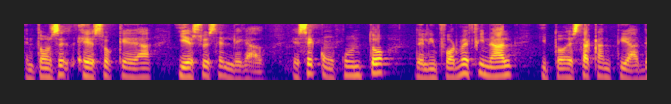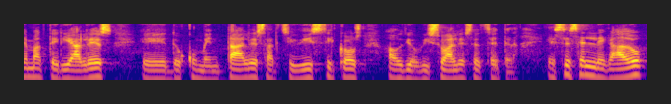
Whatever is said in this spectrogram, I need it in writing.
Entonces eso queda y eso es el legado. Ese conjunto del informe final y toda esta cantidad de materiales eh, documentales, archivísticos, audiovisuales, etc. Ese es el legado,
